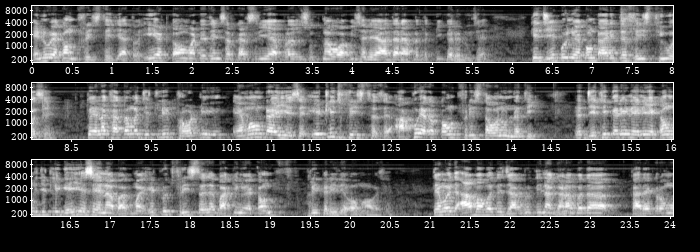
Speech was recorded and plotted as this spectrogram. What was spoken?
એનું એકાઉન્ટ ફ્રીઝ થઈ જાય. તો એ અટકાવવા માટે થઈને સરકારશ્રીએ આપણે સૂચનાઓ આપી છે અને એ આધારે આપણે નક્કી કરેલું છે કે જે કોઈનું એકાઉન્ટ આ રીતે ફ્રીઝ થયું હશે, તો એના ખાતામાં જેટલી ફ્રોડની એમાઉન્ટ આવી હશે, એટલી જ ફ્રીઝ થશે. આખું એકાઉન્ટ ફ્રીઝ થવાનું નથી. જેથી કરીને એની એકાઉન્ટ જેટલી ગઈ હશે એના ભાગમાં, એટલું જ ફ્રીઝ થશે, બાકીનું એકાઉન્ટ ફ્રી કરી દેવામાં આવે છે. તેમજ આ બાબતે જાગૃતિના ઘણા બધા કાર્યક્રમો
